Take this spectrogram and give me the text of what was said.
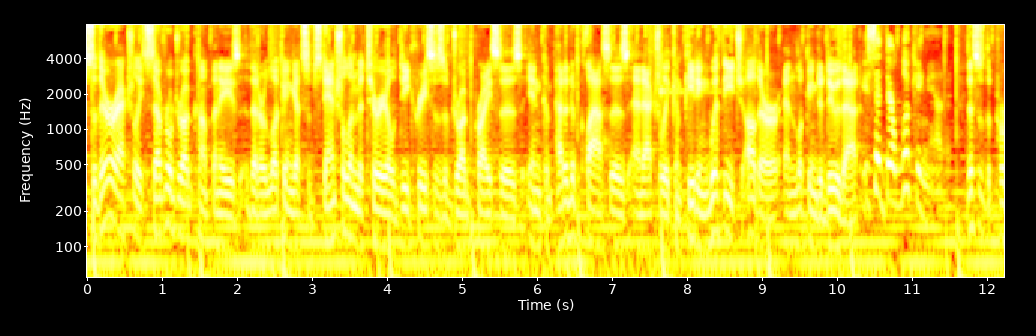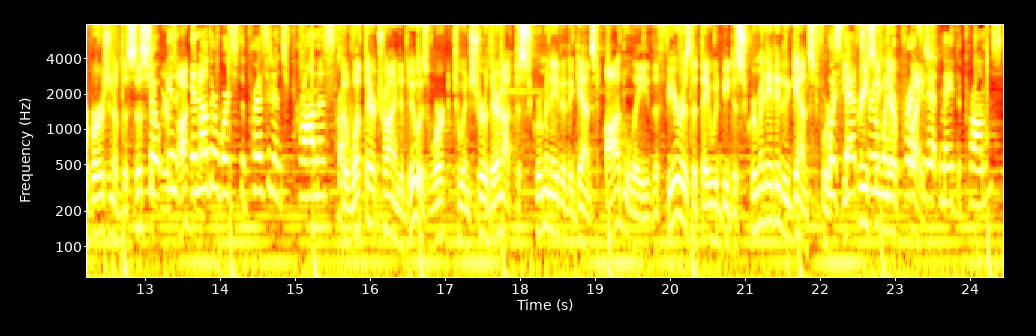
So there are actually several drug companies that are looking at substantial and material decreases of drug prices in competitive classes and actually competing with each other and looking to do that. You said they're looking at it. This is the perversion of the system So, we were in, talking in about. other words, the president's promise. So what they're trying to do is work to ensure they're not discriminated against. Oddly, the fear is that they would be discriminated against for was that true when their the price. president made the promise?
